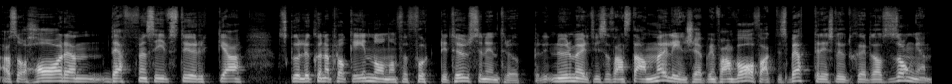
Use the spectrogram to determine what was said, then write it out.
alltså har en defensiv styrka, skulle kunna plocka in honom för 40 000 i en trupp. Nu är det möjligtvis att han stannar i Linköping, för han var faktiskt bättre i slutskedet av säsongen.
